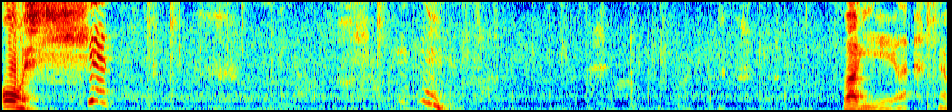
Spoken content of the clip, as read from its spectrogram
Oh shit Wah gila, nggak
